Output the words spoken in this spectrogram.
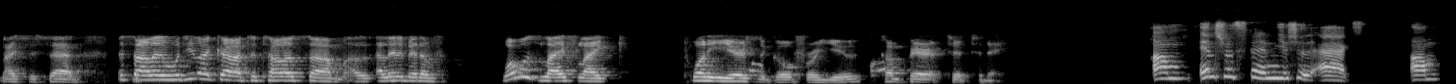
Nicely said. Miss Allen, would you like uh, to tell us um, a, a, little bit of what was life like 20 years ago for you compared to today? Um, interesting you should ask. Um,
